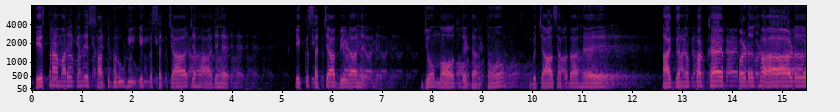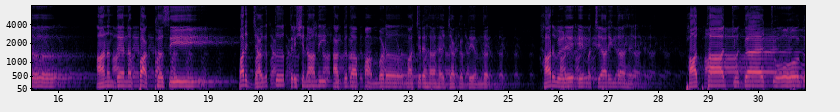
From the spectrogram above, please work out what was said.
ਇਸ ਤਰ੍ਹਾਂ ਮਹਾਰਾਜ ਕਹਿੰਦੇ, ਸਤਿਗੁਰੂ ਹੀ ਇੱਕ ਸੱਚਾ ਜਹਾਜ਼ ਹੈ। ਇੱਕ ਸੱਚਾ ਬੇੜਾ ਹੈ, ਜੋ ਮੌਤ ਦੇ ਡਰ ਤੋਂ ਬਚਾ ਸਕਦਾ ਹੈ। ਅਗਨ ਪਖੈ ਪੜਹਾੜ ਆਨੰਦਨ ਭਖਸੀ ਪਰ ਜਗਤ ਤ੍ਰਿਸ਼ਨਾ ਦੀ ਅੱਗ ਦਾ ਭਾਂਬੜ ਮਚ ਰਿਹਾ ਹੈ ਜਗਤ ਦੇ ਅੰਦਰ। ਹਰ ਵੇਲੇ ਇਹ ਮੱਚਿਆ ਰਹਿੰਦਾ ਹੈ। ਫਾਥਾ ਚੁਗੈ ਚੋਗ।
